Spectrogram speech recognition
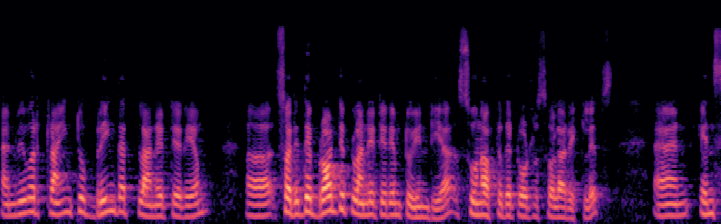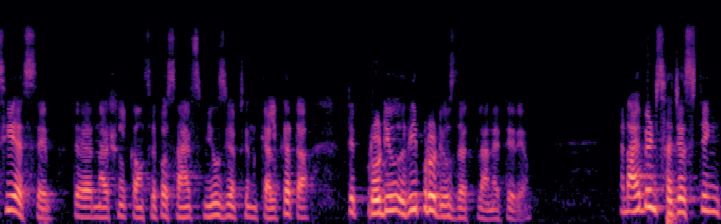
And we were trying to bring that planetarium uh, sorry, they brought the planetarium to India soon after the total solar eclipse. And NCSM, the National Council for Science Museums in Calcutta, they produce, reproduced that planetarium. And I've been suggesting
